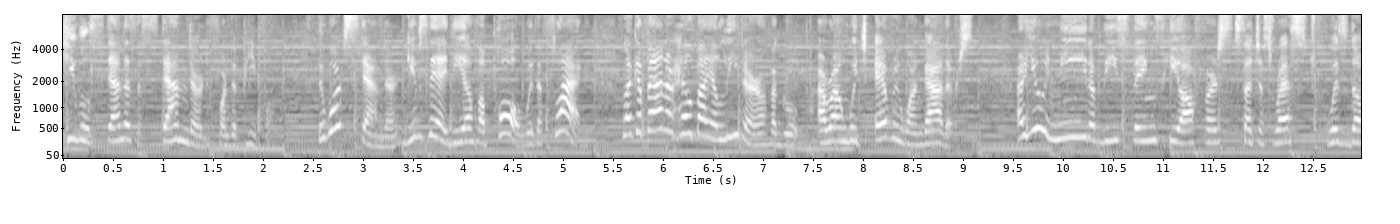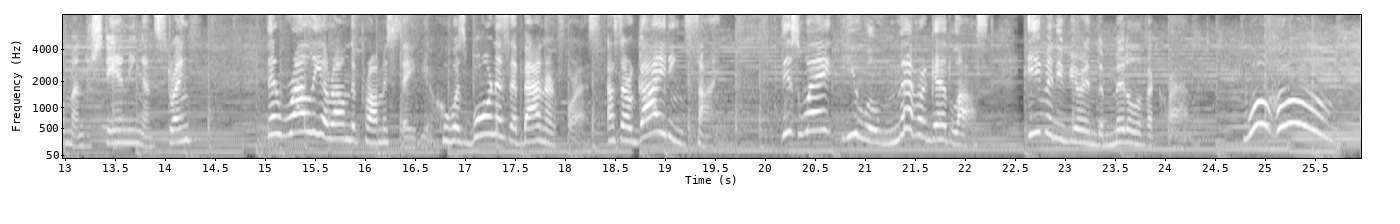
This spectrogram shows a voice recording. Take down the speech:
He will stand as a standard for the people. The word standard gives the idea of a pole with a flag, like a banner held by a leader of a group around which everyone gathers. Are you in need of these things he offers, such as rest, wisdom, understanding, and strength? Then rally around the promised Savior, who was born as a banner for us, as our guiding sign. This way, you will never get lost, even if you're in the middle of a crowd. Woohoo!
